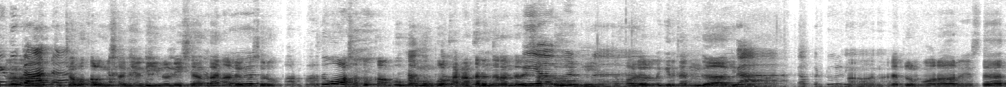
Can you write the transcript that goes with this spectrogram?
gitu nggak Nah, ada Coba kalau misalnya di Indonesia kan ada yang kesurupan, berarti wah satu kampung kan ngumpul karena kedengaran dari Iya, satu. bener. Gitu. Kalau di luar negeri kan enggak gitu. Nggak nggak peduli Nah, ada film horor ngeset,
